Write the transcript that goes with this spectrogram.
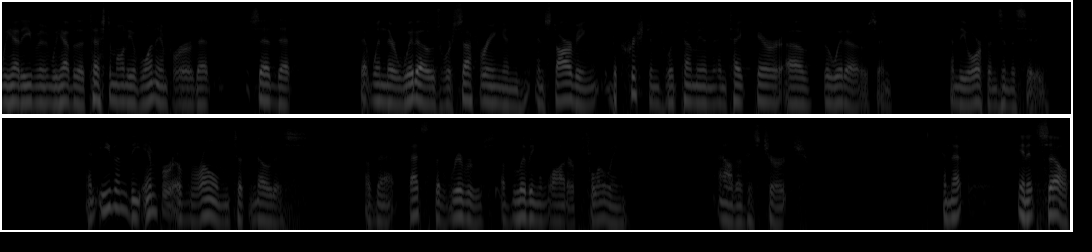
We had even we have the testimony of one emperor that said that that when their widows were suffering and, and starving, the Christians would come in and take care of the widows and, and the orphans in the city. And even the emperor of Rome took notice of that. That's the rivers of living water flowing out of his church. And that in itself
